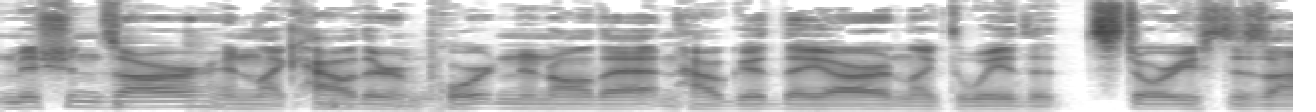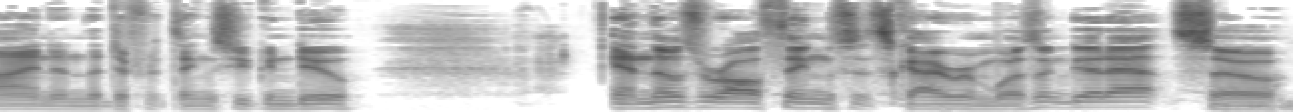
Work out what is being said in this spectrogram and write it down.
missions are and like how they're important and all that and how good they are and like the way the story's designed and the different things you can do. And those are all things that Skyrim wasn't good at. So,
